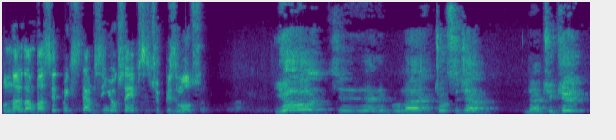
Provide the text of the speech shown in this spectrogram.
bunlardan bahsetmek ister misin yoksa hepsi sürpriz mi olsun? Yo yani buna çok sıcağım. Yani çünkü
